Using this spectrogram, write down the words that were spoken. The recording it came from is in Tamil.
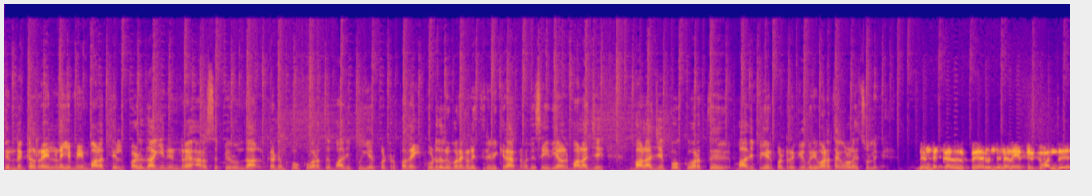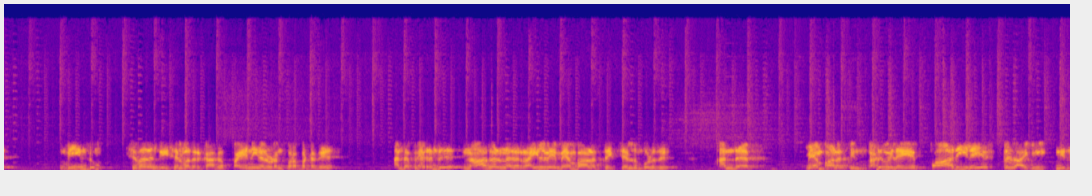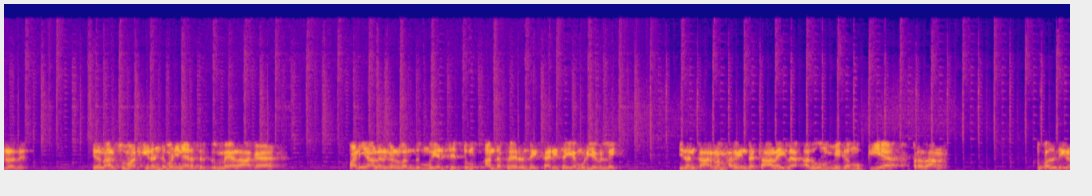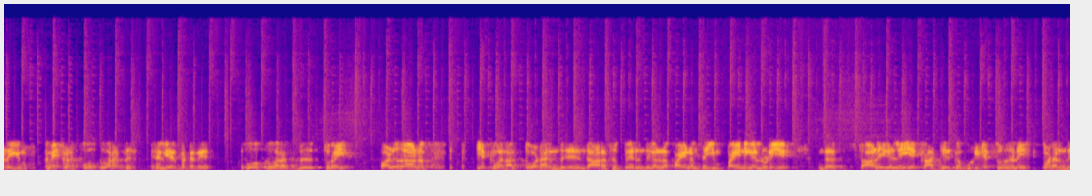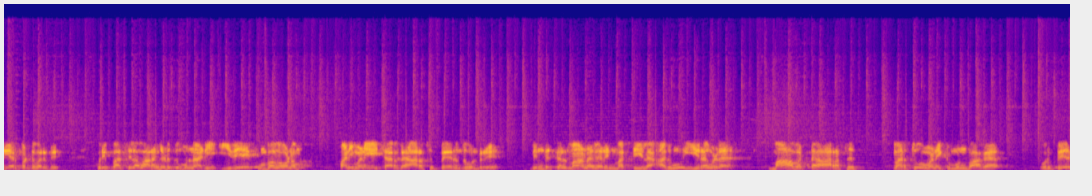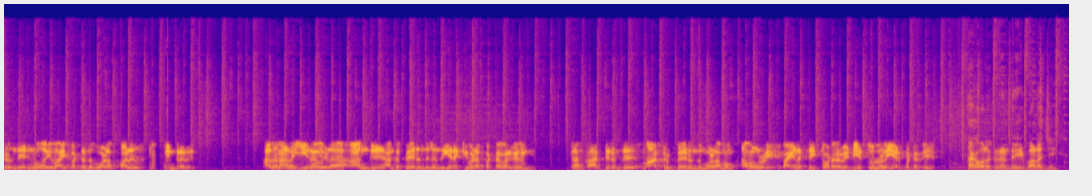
திண்டுக்கல் ரயில் நிலைய மேம்பாலத்தில் பழுதாகி நின்ற அரசு பேருந்தால் கடும் போக்குவரத்து பாதிப்பு ஏற்பட்டிருப்பதை கூடுதல் விவரங்களை தெரிவிக்கிறார் நமது செய்தியாளர் பாலாஜி. பாலாஜி போக்குவரத்து பாதிப்பு ஏற்பட்டிருக்கு. விரிவான தகவல்களை சொல்லுங்க. திண்டுக்கல் பேருந்து நிலையத்திற்கு வந்து மீண்டும் சிவகங்கை செல்வதற்காக பயணிகளுடன் புறப்பட்டது. அந்த பேருந்து நாகல் நகர் ரயில்வே மேம்பாலத்தை செல்லும் பொழுது அந்த மேம்பாலத்தின் நடுவிலேயே பாதியிலேயே பழுதாகி நின்றது. இதனால் சுமார் இரண்டு மணி நேரத்திற்கும் மேலாக பணியாளர்கள் வந்து முயற்சித்தும் அந்த பேருந்தை சரி செய்ய முடியவில்லை. இதன் காரணமாக இந்த சாலையில அதுவும் மிக முக்கிய பிரதான பகுதிகளையும் போக்குவரத்து ஏற்பட்டது. போக்குவரத்து துறை பழுதான இயக்குவதால் தொடர்ந்து இந்த அரசு பேருந்துகள்ல பயணம் செய்யும் பயணிகளுடைய இந்த சாலைகளிலேயே காத்திருக்கக்கூடிய சூழ்நிலை தொடர்ந்து ஏற்பட்டு வருது. குறிப்பா சில வாரங்களுக்கு முன்னாடி இதே கும்பகோணம் பணிமனையை சார்ந்த அரசு பேருந்து ஒன்று திண்டுக்கல் மாநகரின் மத்தியில அதுவும் இரவுல மாவட்ட அரசு மருத்துவமனைக்கு முன்பாக ஒரு பேருந்தே நோய்வாய்ப்பட்டது போல பழு நின்றது. அதனால இரவுல அங்கு அந்த பேருந்திலிருந்து இறக்கிவிடப்பட்டவர்கள் காத்திருந்து மாற்று பேருந்து மூலமும் அவங்களுடைய பயணத்தை தொடர வேண்டிய சூழ்நிலை ஏற்பட்டது. தகவலுக்கு நன்றி பாலாஜி.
